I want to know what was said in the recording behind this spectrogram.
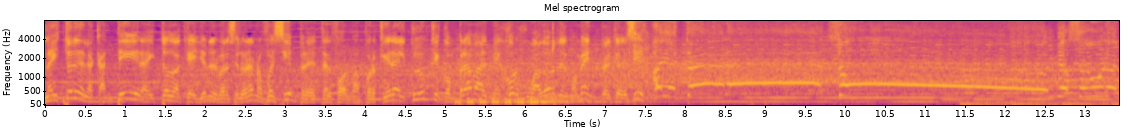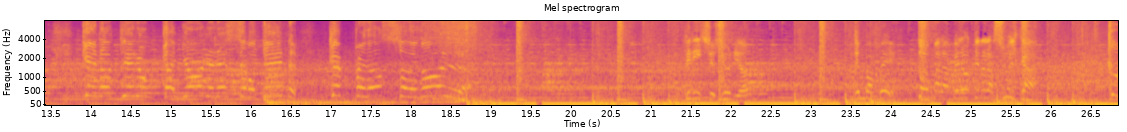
La historia de la cantera y todo aquello en el Barcelona no fue siempre de tal forma, porque era el club que compraba al mejor jugador del momento, hay que decir. ¡Ahí está! ¡Sol! Me aseguran que no tiene un cañón en ese botín. ¡Qué pedazo de gol! Vinicius Junior. Mbappé. Toma la pelota en la suelta. ¡Gol!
